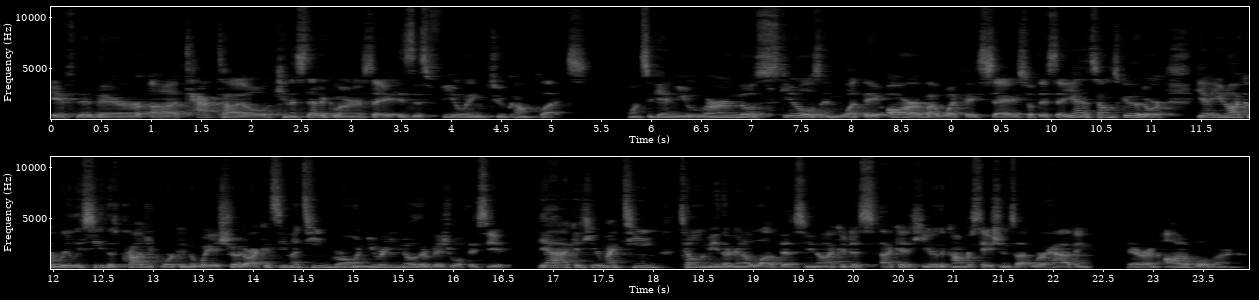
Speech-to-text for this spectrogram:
If they're a uh, tactile kinesthetic learner, say, is this feeling too complex? Once again, you learn those skills and what they are by what they say. So if they say, yeah, it sounds good, or yeah, you know, I could really see this project working the way it should, or I could see my team growing. You already know they're visual if they see it. Yeah, I could hear my team telling me they're going to love this. You know, I could just, I could hear the conversations that we're having. They're an audible learner,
